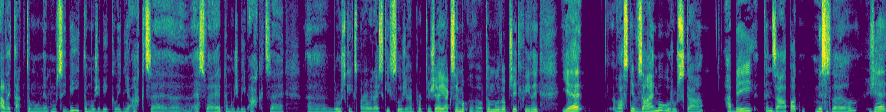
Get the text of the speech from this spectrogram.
ale tak tomu nemusí být. To může být klidně akce eh, SV, to může být akce eh, ruských spravodajských služeb, protože, jak jsem o tom mluvil před chvíli, je vlastně v zájmu Ruska, aby ten Západ myslel, že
